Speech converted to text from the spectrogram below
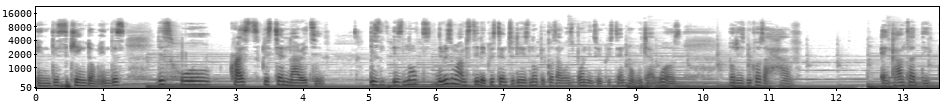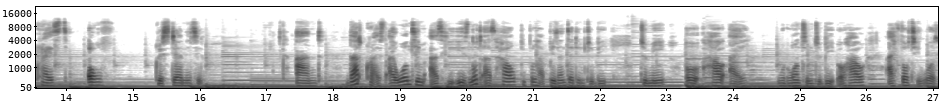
in this kingdom, in this this whole Christ Christian narrative is is not the reason why I'm still a Christian today is not because I was born into a Christian home, which I was, but it's because I have encountered the Christ of Christianity. And that Christ, I want him as he is, not as how people have presented him to be to me or how I would want him to be or how I thought he was.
